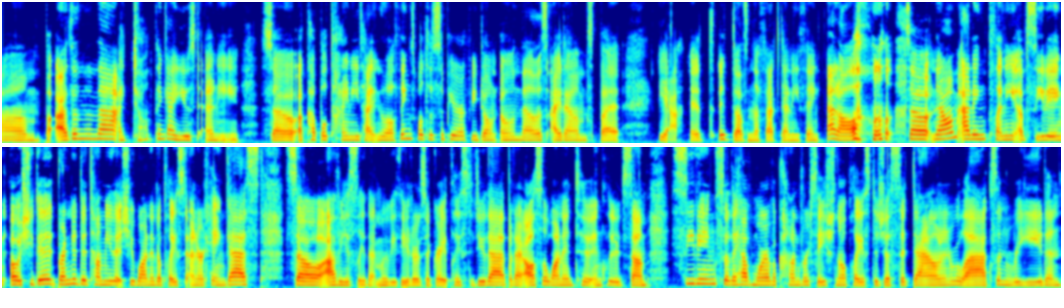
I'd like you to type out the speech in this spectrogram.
Um, but other than that, I don't think I used any. So a couple tiny, tiny little things will disappear if you don't own those items, but yeah, it it doesn't affect anything at all. so now I'm adding plenty of seating. Oh, she did. Brenda did tell me that she wanted a place to entertain guests. So obviously that movie theater is a great place to do that. But I also wanted to include some seating so they have more of a conversational place to just sit down and relax and read and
